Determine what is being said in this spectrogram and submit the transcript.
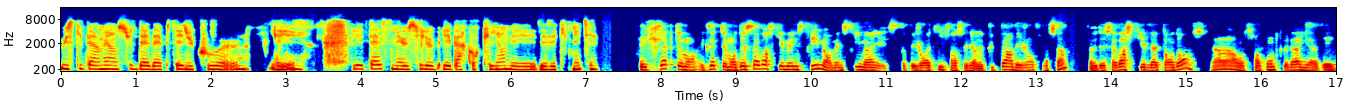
Oui, ce qui permet ensuite d'adapter du coup euh, les, les tests, mais aussi le, les parcours clients des, des équipes métiers. Exactement, exactement. De savoir ce qui est mainstream. En mainstream, hein, c'est péjoratif, hein, c'est-à-dire la plupart des gens font ça. Euh, de savoir ce qui est de la tendance. Là, on se rend compte que là, il y a des,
